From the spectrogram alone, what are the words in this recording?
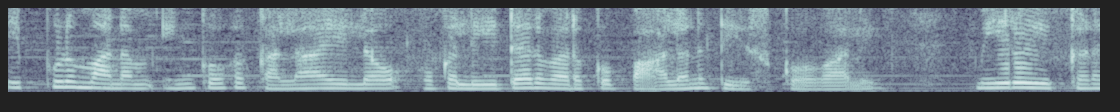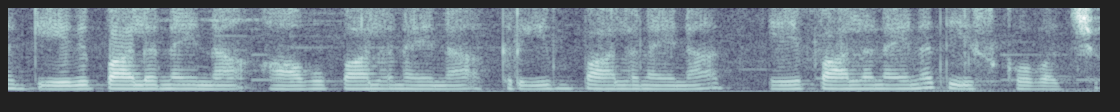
ఇప్పుడు మనం ఇంకొక కళాయిలో ఒక లీటర్ వరకు పాలను తీసుకోవాలి. మీరు ఇక్కడ గేదె పాలనైనా ఆవు పాలనైనా క్రీమ్ పాలనైనా ఏ పాలనైనా తీసుకోవచ్చు.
